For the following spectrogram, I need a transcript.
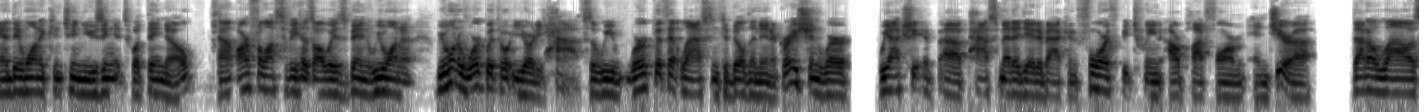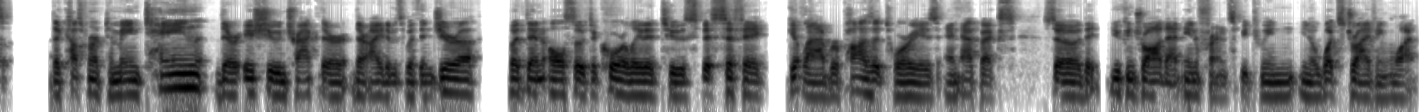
and they want to continue using it. It's what they know. Uh, our philosophy has always been we want to we want to work with what you already have. So we worked with Atlassian to build an integration where we actually uh, pass metadata back and forth between our platform and Jira that allows the customer to maintain their issue and track their their items within Jira, but then also to correlate it to specific GitLab repositories and epics so that you can draw that inference between you know what's driving what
